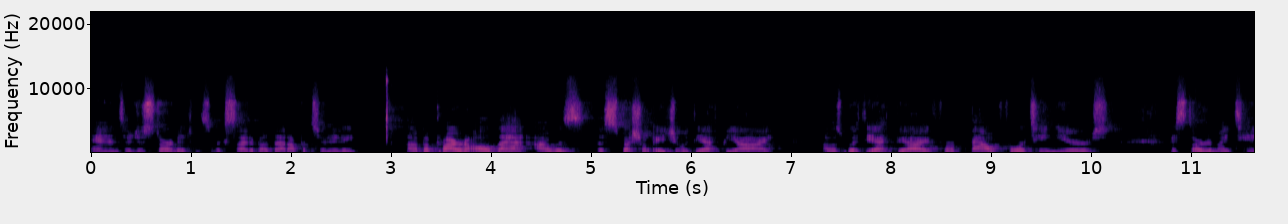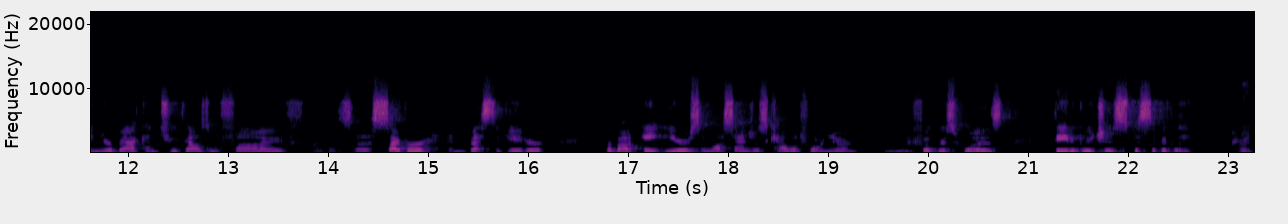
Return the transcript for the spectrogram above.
And I just started, so I'm excited about that opportunity. Uh, but prior to all that, I was a special agent with the FBI. I was with the FBI for about 14 years. I started my tenure back in 2005. I was a cyber investigator for about eight years in Los Angeles, California. My focus was data breaches specifically. Right.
